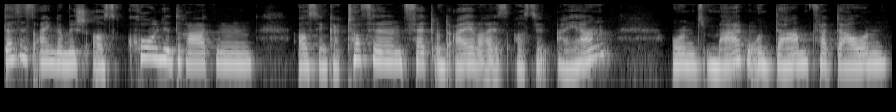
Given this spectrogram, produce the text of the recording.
Das ist ein Gemisch aus Kohlenhydraten, aus den Kartoffeln, Fett und Eiweiß aus den Eiern und Magen und Darm verdauen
